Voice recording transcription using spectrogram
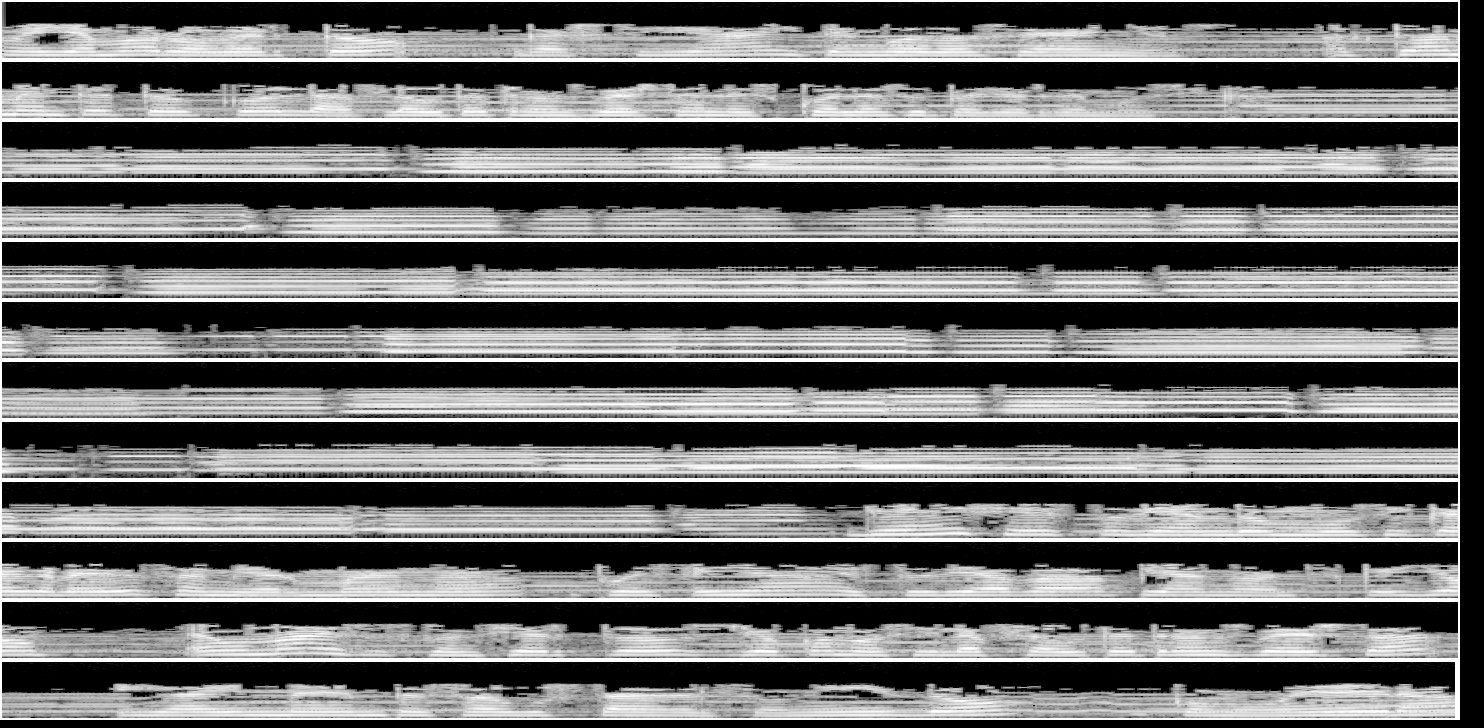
Me llamo Roberto García y tengo 12 años. Actualmente toco la flauta transversa en la Escuela Superior de Música. Yo inicié estudiando música gracias a mi hermana, pues ella estudiaba piano antes que yo. En uno de sus conciertos yo conocí la flauta transversa y ahí me empezó a gustar el sonido, cómo era.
